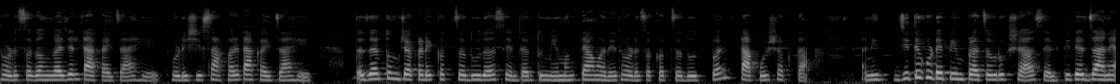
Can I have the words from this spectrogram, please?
थोडंसं गंगाजल टाकायचं आहे थोडीशी साखर टाकायचं आहे. तर जर तुमच्याकडे कच्चं दूध असेल तर तुम्ही मग त्यामध्ये थोडंसं कच्चं दूध पण टाकू शकता. आणि जिथे कुठे पिंपळाचं वृक्ष असेल तिथे जाण्या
